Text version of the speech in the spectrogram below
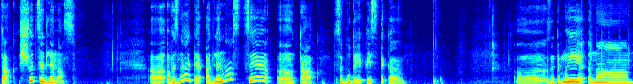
Так, що це для нас? Ви знаєте, а для нас це е, так, це буде якесь таке. Е, Знаєте, ми на,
